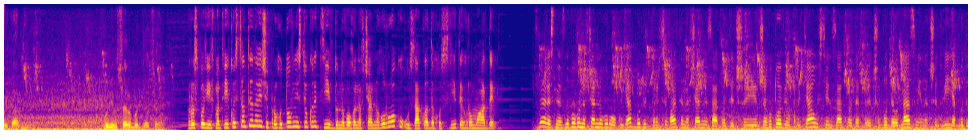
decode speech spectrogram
лікарню. Будемо все робити для цього. Розповів Матвій Костянтинович і про готовність укриттів до нового навчального року у закладах освіти громади. З вересня, з нового навчального року, як будуть працювати навчальні заклади? Чи вже готові укриття у всіх закладах? Чи буде одна зміна, чи дві? Як буде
